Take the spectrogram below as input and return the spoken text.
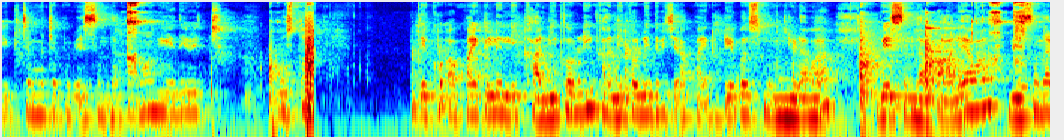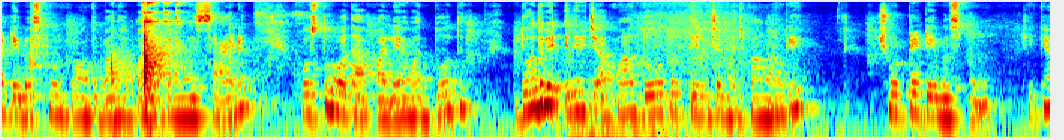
ਇੱਕ ਚਮਚ ਆਪਾਂ ਵੇਸਨ ਦਾ ਪਾਵਾਂਗੇ ਇਹਦੇ ਵਿੱਚ। ਉਸ ਤੋਂ ਦੇਖੋ ਆਪਾਂ ਇੱਕ ਲੈ ਲਈ ਖਾਲੀ ਕੌਲੀ। ਖਾਲੀ ਕੌਲੀ ਦੇ ਵਿੱਚ ਆਪਾਂ ਇੱਕ ਟੇਬਲ ਸਪੂਨ ਜਿਹੜਾ ਵਾ ਬੇਸਨ ਦਾ ਪਾ ਲਿਆ ਵਾ। ਵੇਸਨ ਦਾ ਟੇਬਲ ਸਪੂਨ ਪਾਉਣ ਤੋਂ ਬਾਅਦ ਆਪਾਂ ਇਹ ਕਰਾਂਗੇ ਸਾਈਡ। ਉਸ ਤੋਂ ਬਾਅਦ ਆਪਾਂ ਲਿਆ ਵਾ ਦੁੱਧ। ਦੁੱਧ ਵਿੱਚ, ਇਹਦੇ ਵਿੱਚ ਆਪਾਂ 2 ਤੋਂ 3 ਚਮਚ ਪਾਵਾਂਗੇ ਛੋਟੇ ਟੇਬਲ ਸਪੂਨ ਠੀਕ ਹੈ?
